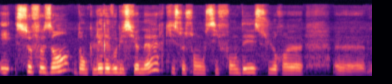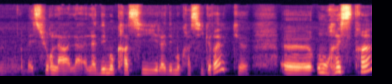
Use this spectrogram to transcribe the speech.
Et ce faisant, donc les révolutionnaires qui se sont aussi fondés sur euh, sur la, la, démocratie, la démocratie grecque, euh, ont restreint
